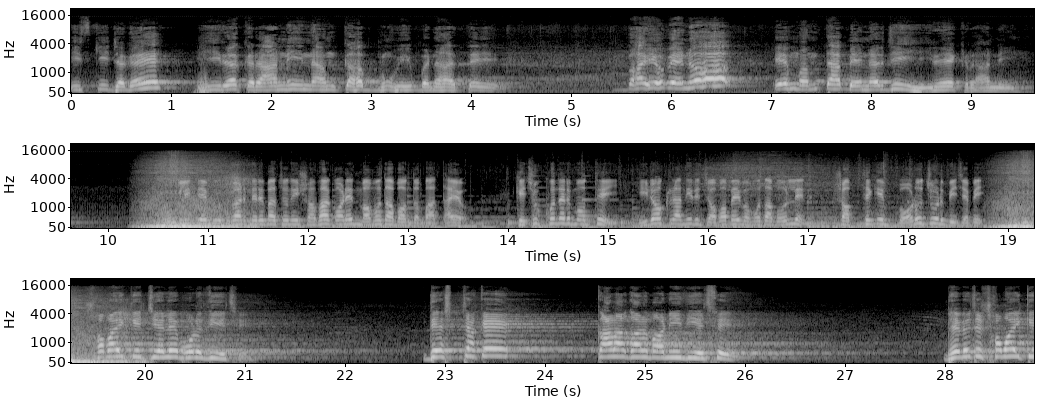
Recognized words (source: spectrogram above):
इसकी जगह हीरक रानी नाम का मूवी बनाते भाइयों बहनों ये ममता बनर्जी हीरक रानी है হুগলিতে বুধবার নির্বাচনী সভা করেন মমতা বন্দ্যোপাধ্যায়ও কিছুক্ষণের মধ্যেই হীরক রানীর জবাবে মমতা বললেন সব থেকে বড় চোর বিজেপি সবাইকে জেলে ভরে দিয়েছে দেশটাকে কারাগার বানিয়ে দিয়েছে ভেবেছে সবাইকে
